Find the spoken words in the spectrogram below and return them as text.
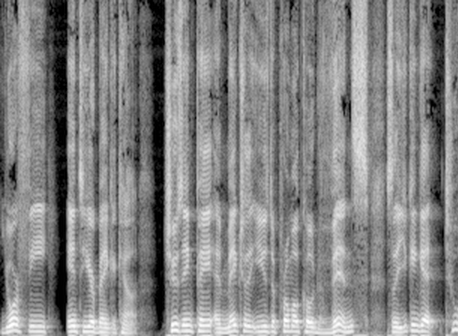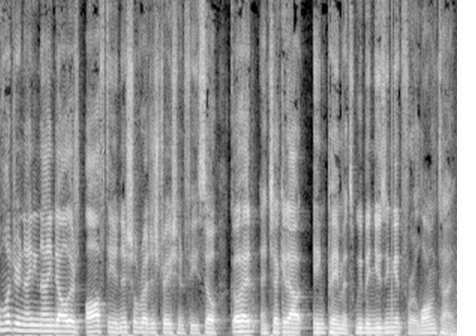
your fee into your bank account. Choose InkPay and make sure that you use the promo code VINCE so that you can get $299 off the initial registration fee. So go ahead and check it out, Iink Payments. We've been using it for a long time.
